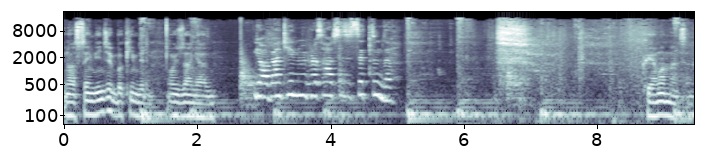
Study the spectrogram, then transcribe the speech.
Dün hastayım deyince bir bakayım dedim. O yüzden geldim. Ya ben kendimi biraz halsiz hissettim de. Kıyamam ben sana.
